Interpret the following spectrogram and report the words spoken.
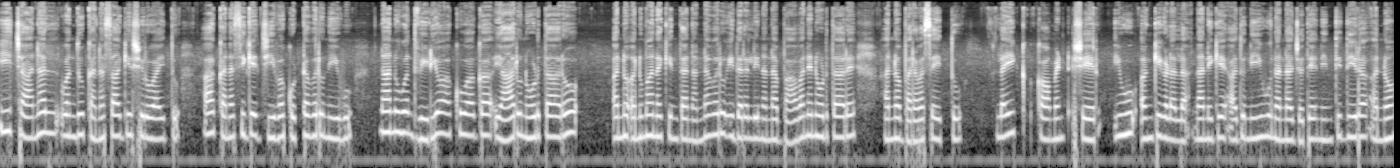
ಈ ಚಾನಲ್ ಒಂದು ಕನಸಾಗಿ ಶುರುವಾಯಿತು. ಆ ಕನಸಿಗೆ ಜೀವ ಕೊಟ್ಟವರು ನೀವು. ನಾನು ಒಂದು ವಿಡಿಯೋ ಹಾಕುವಾಗ ಯಾರು ನೋಡ್ತಾರೋ ಅನ್ನೋ ಅನುಮಾನಕ್ಕಿಂತ ನನ್ನವರು ಇದರಲ್ಲಿ ನನ್ನ ಭಾವನೆ ನೋಡ್ತಾರೆ ಅನ್ನೋ ಭರವಸೆ ಇತ್ತು. ಲೈಕ್, ಕಾಮೆಂಟ್, ಶೇರ್ ಇವು ಅಂಕಿಗಳಲ್ಲ. ನನಗೆ ಅದು ನೀವು ನನ್ನ ಜೊತೆ ನಿಂತಿದ್ದೀರಾ ಅನ್ನೋ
